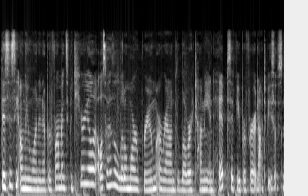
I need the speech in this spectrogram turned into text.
This is the only one in a performance material. It also has a little more room around lower tummy and hips if you prefer it not to be so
